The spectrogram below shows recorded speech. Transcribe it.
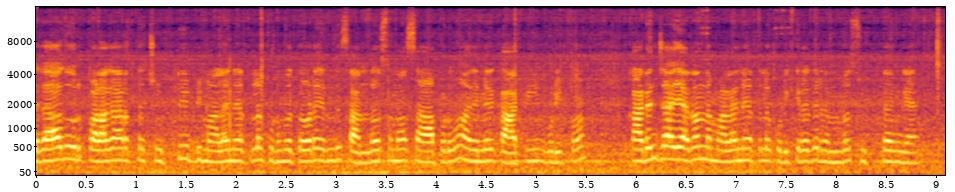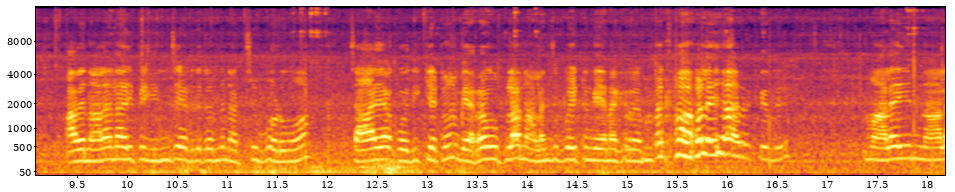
ஏதாவது ஒரு பலகாரத்தை சுட்டு இப்படி மழை நேரத்தில் குடும்பத்தோடு இருந்து சந்தோஷமாக சாப்பிடுவோம். அதேமாரி காப்பியும் குடிப்போம். கடைஞ்சாயா தான் இந்த மழை நேரத்தில் குடிக்கிறது ரொம்ப சுத்தங்க. அதனால் நான் இப்போ இஞ்சி எடுத்துகிட்டு வந்து நச்சு போடுவோம். சாயா கொதிக்கட்டும். விரவுப்புலாம் நனைஞ்சு போயிட்டுங்க. எனக்கு ரொம்ப கவலையாக இருக்குது. மழையினால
